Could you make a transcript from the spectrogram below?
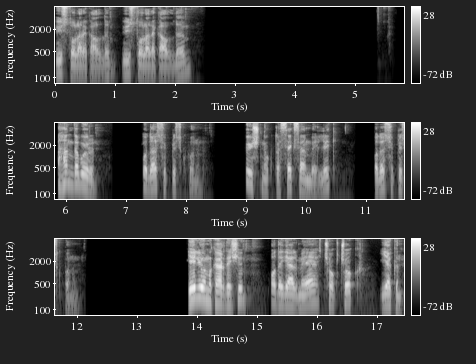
Üst olarak aldım. Üst olarak aldım. Aha da buyurun. Bu da sürpriz kuponum. 3.81'lik. O da sürpriz kuponum. Geliyor mu kardeşim? O da gelmeye çok çok yakın.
